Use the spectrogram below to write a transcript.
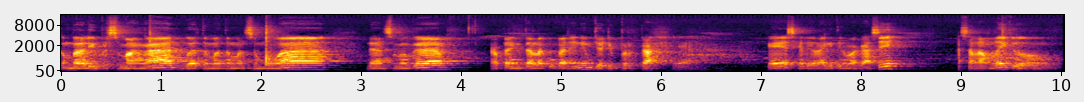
kembali bersemangat buat teman-teman semua. Dan semoga apa yang kita lakukan ini menjadi berkah ya. Oke, sekali lagi terima kasih. Assalamualaikum.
